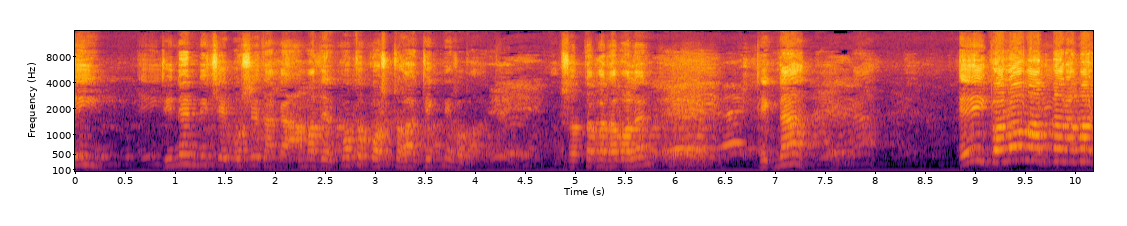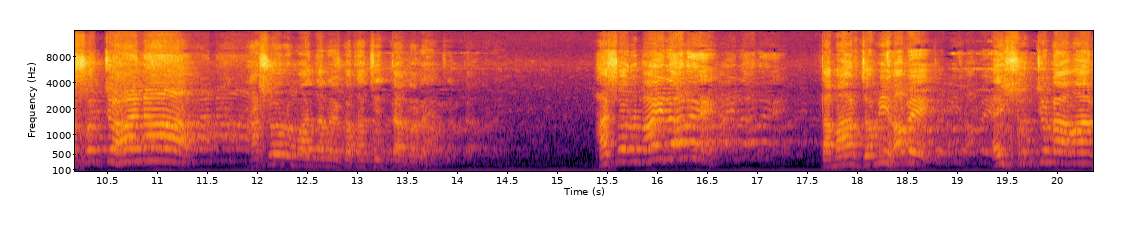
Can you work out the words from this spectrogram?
এই টিনের নিচে বসে থাকা আমাদের কত কষ্ট হয়, ঠিক নেই বাবা? সত্য কথা বলেন? ঠিক না? এই গরম আপনার, আমার সহ্য হয় না। হাসর ময়দানের কথা চিন্তা করে। হাসর ময়দানে তামার জমি হবে। এই সূর্যটা আমার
